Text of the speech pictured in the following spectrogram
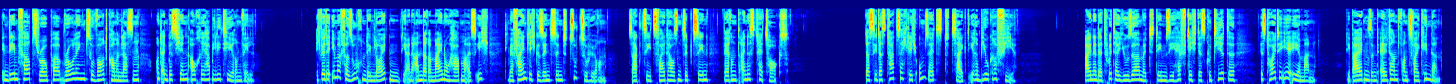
in dem Phelps Roper Rowling zu Wort kommen lassen und ein bisschen auch rehabilitieren will. Ich werde immer versuchen, den Leuten, die eine andere Meinung haben als ich, die mir feindlich gesinnt sind, zuzuhören – sagt sie 2017 während eines TED Talks. Dass sie das tatsächlich umsetzt, zeigt ihre Biografie. Einer der Twitter-User, mit dem sie heftig diskutierte, ist heute ihr Ehemann. Die beiden sind Eltern von zwei Kindern.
